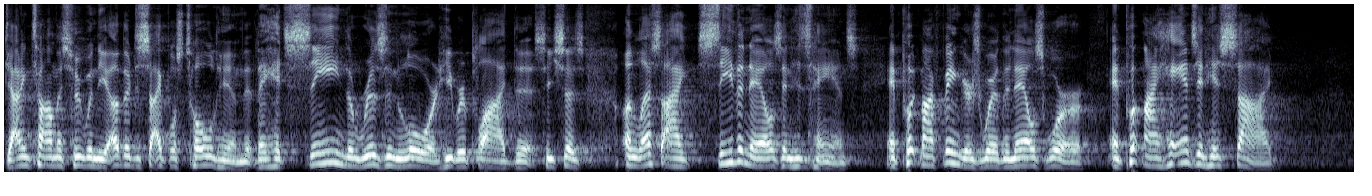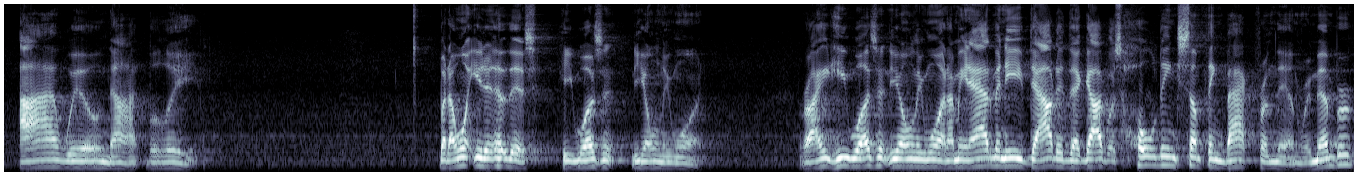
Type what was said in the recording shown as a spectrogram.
Doubting Thomas, who, when the other disciples told him that they had seen the risen Lord, he replied this. He says, unless I see the nails in his hands and put my fingers where the nails were and put my hands in his side, I will not believe. But I want you to know this he wasn't the only one, right? He wasn't the only one. I mean, Adam and Eve doubted that God was holding something back from them. Remember?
